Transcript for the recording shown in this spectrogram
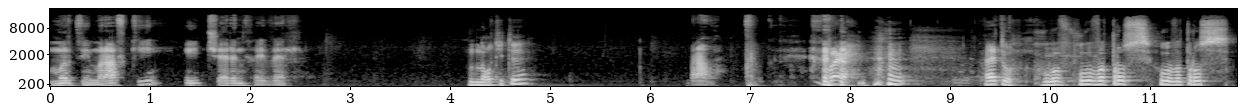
мъртви мравки и черен хайвер. Нотите? Браво. Добре. Ето, хубав, хубав въпрос, хубав въпрос.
